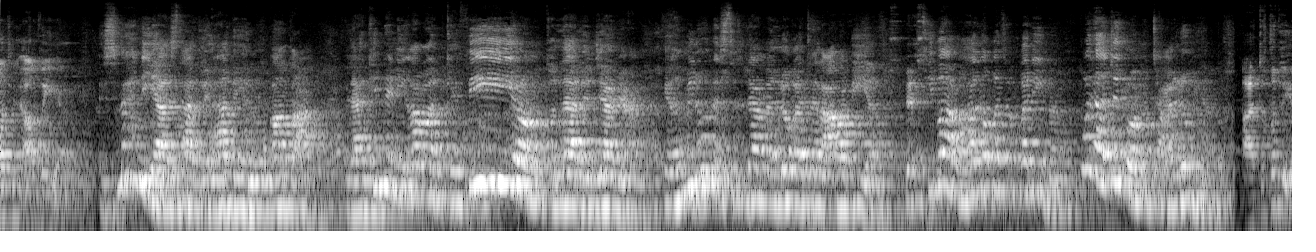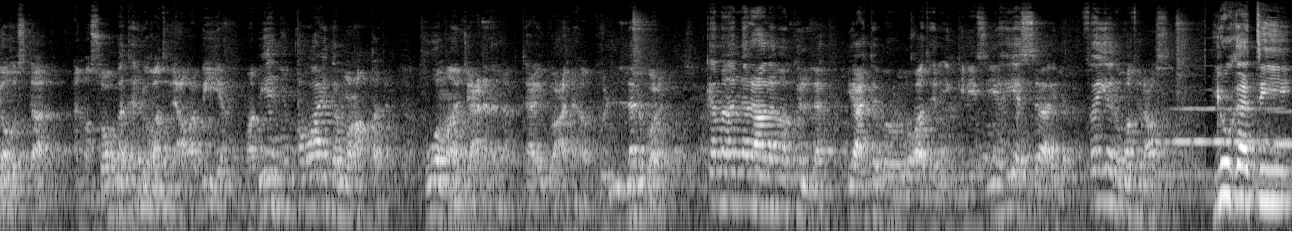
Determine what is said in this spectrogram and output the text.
الكرة الأرضية. اسمح لي يا أستاذ بهذه المقاطعة لكنني أرى الكثير من طلاب الجامعة يهملون استخدام اللغة العربية باعتبارها لغة قديمة ولا جدوى من تعلمها. أعتقد يا أستاذ أن صعوبة اللغة العربية ما بها من قواعد معقدة هو ما جعلنا نبتعد عنها كل البعد كما أن العالم كله يعتبر اللغة الإنجليزية هي السائدة فهي لغة العصر. لغتي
